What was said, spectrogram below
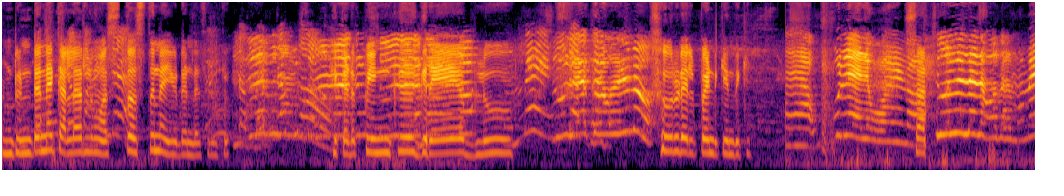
ఉంటుంటేనే కలర్లు మస్తు వస్తున్నాయి చూడండి అసలుకి. ఇక్కడ పింక్ గ్రే బ్లూ. సూర్యుడు వెళ్ళిపోయింది కిందికి ఆ, ఇప్పుడే వెళ్ళిపోయిండు. సరే. సూర్యుడు వెళ్ళిపోతాడు మమ్మీ.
